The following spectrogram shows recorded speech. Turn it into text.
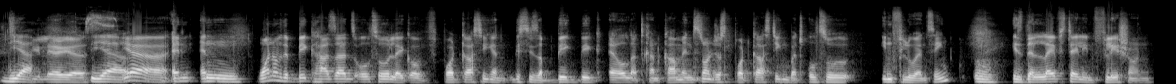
yeah. hilarious. Yeah. Mm. yeah, and and one of the big hazards also like of podcasting, and this is a big big L that can come, and it's not just podcasting but also influencing, Mm. is the lifestyle inflation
